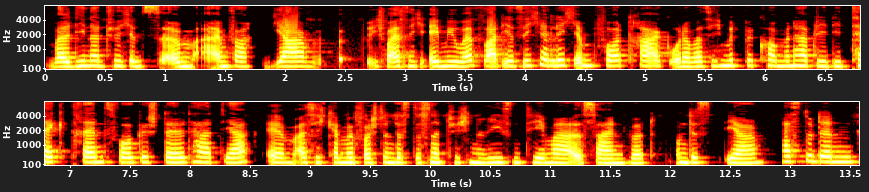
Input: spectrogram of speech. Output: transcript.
weil die natürlich jetzt ähm, einfach, ja, ich weiß nicht, Amy Webb wart ihr sicherlich im Vortrag oder was ich mitbekommen habe, die die Tech-Trends vorgestellt hat, ja. Ähm, also ich kann mir vorstellen, dass das natürlich ein Riesenthema sein wird. Und das, ja. Hast du denn,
